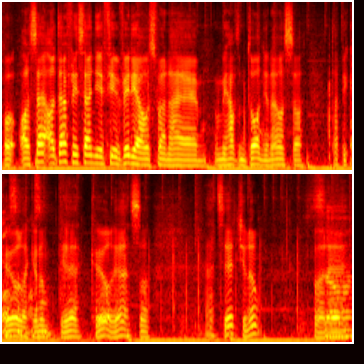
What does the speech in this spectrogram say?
but I'll say I'll definitely send you a few videos when um, when we have them done. You know, so that'd be cool. Awesome, like you know, yeah, cool. Yeah. So that's it. You know. But, so, uh,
